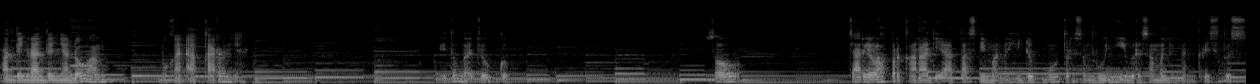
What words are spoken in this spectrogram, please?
ranting-rantingnya doang bukan akarnya itu nggak cukup. So carilah perkara di atas di mana hidupmu tersembunyi bersama dengan Kristus.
